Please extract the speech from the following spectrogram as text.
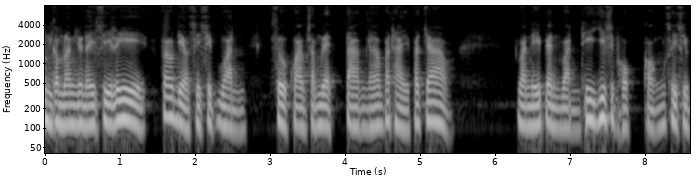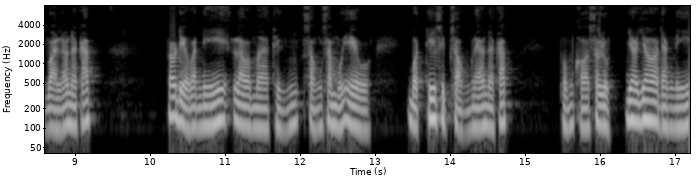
ุณกำลังอยู่ในซีรีส์เฝ้าเดี่ยว 40 วัน สู่ความสำเร็จตามน้ำพระทัยพระเจ้า วันนี้เป็นวันที่ 26 ของ 40 วันแล้วนะครับ เฝ้าเดี่ยววันนี้เรามาถึง2ซามูเอล บทที่ 12 แล้วนะครับ ผมขอสรุปย่อๆ ดังนี้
